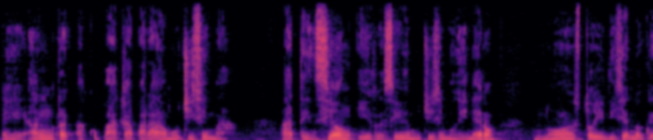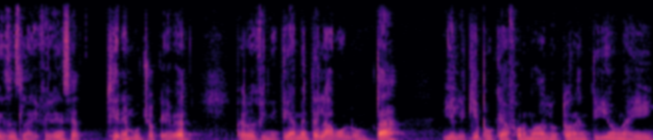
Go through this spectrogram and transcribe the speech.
eh, han acaparado muchísima atención y reciben muchísimo dinero. No estoy diciendo que esa es la diferencia, tiene mucho que ver, pero definitivamente la voluntad y el equipo que ha formado el doctor Antillón ahí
